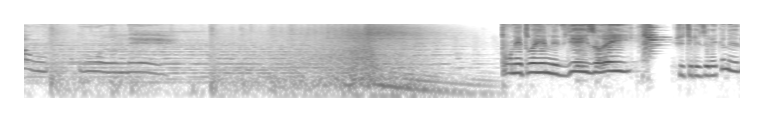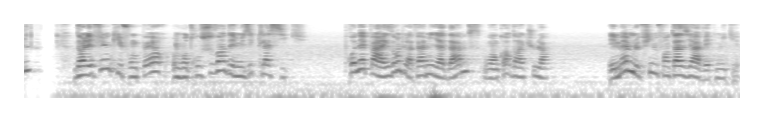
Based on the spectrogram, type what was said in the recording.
Pas où, où on est. pour nettoyer mes vieilles oreilles, j'utilisais la cannelle. Dans les films qui font peur, on retrouve souvent des musiques classiques. Prenez par exemple La famille Adams ou encore Dracula. Et même le film Fantasia avec Mickey.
